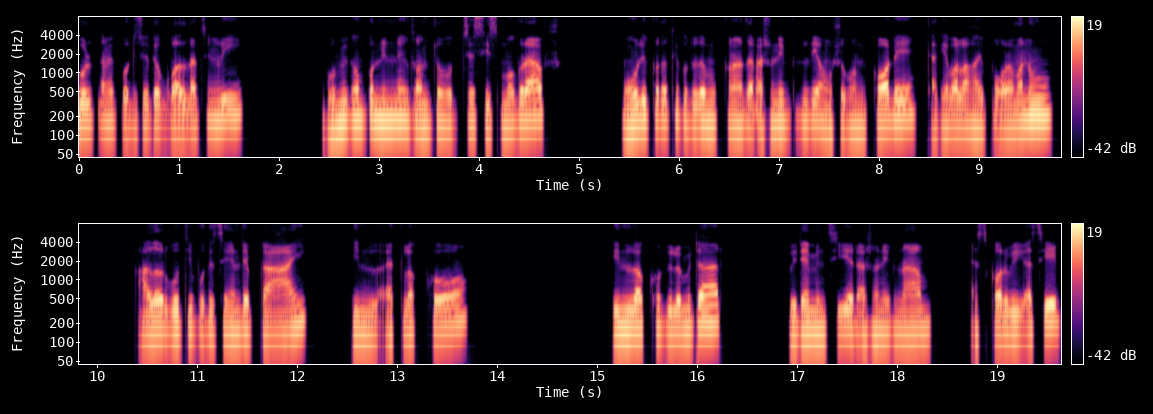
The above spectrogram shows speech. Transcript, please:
গোল্ড নামে পরিচিত গলদা চিংড়ি, ভূমিকম্প নির্ণয় যন্ত্র হচ্ছে সিসমোগ্রাফ। মৌলিক পদার্থে ক্ষুদ্রতম কণাতে রাসায়নিক বিক্রিয়া অংশগ্রহণ করে, তাকে বলা হয় পরমাণু। আলোর গতি প্রতি সেকেন্ডে প্রায় তিন এক লক্ষ, তিন লক্ষ কিলোমিটার। ভিটামিন সি এর রাসায়নিক নাম অ্যাসকর্বিক অ্যাসিড।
